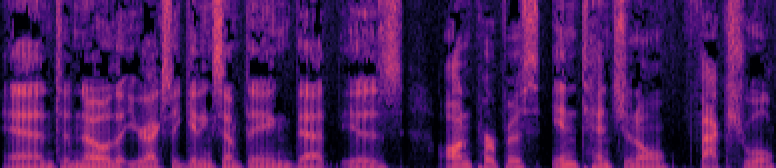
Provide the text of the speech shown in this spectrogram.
and to know that you're actually getting something that is on purpose, intentional, factual.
